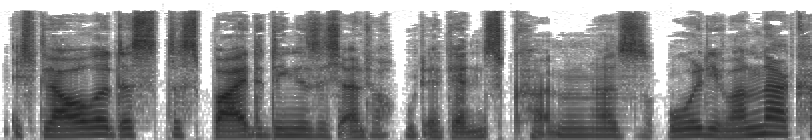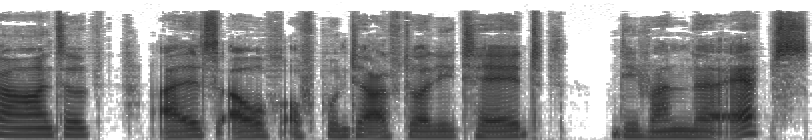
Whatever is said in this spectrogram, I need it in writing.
ich glaube, dass, dass beide Dinge sich einfach gut ergänzen können. Also sowohl die Wanderkarte als auch aufgrund der Aktualität die Wander-Apps.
